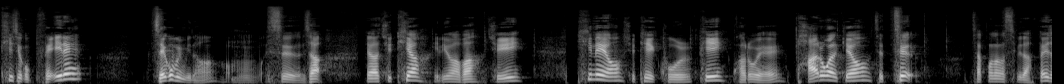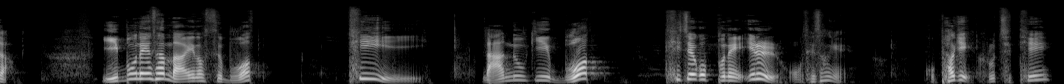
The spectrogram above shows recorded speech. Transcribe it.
t제곱 분의 1의 제곱입니다. 음, S. 자, 야, GT야. 이리 와봐. G. T네요. GT 이퀄 P 괄호에. 바로 갈게요. Z. 잡고 나갔습니다. 빼자. 2분의 3 마이너스 무엇? T. 나누기 무엇? T제곱분의 1. 어, 세상에. 곱하기. 그렇지. t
